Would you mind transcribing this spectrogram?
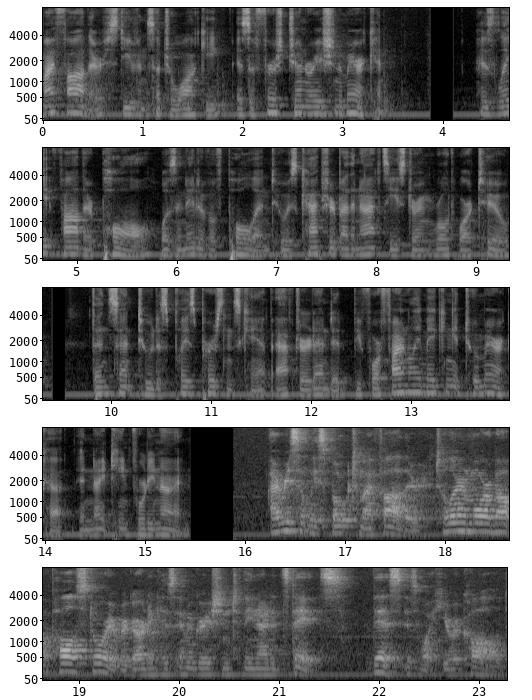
My father, Stephen Suchowaki, is a first generation American. His late father, Paul, was a native of Poland who was captured by the Nazis during World War II, then sent to a displaced persons camp after it ended before finally making it to America in 1949. I recently spoke to my father to learn more about Paul's story regarding his immigration to the United States. This is what he recalled.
